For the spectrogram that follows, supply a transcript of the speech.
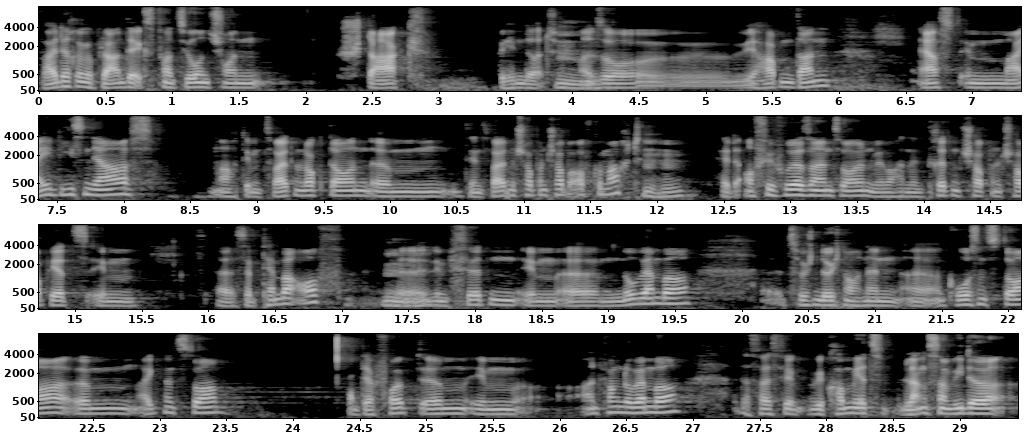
weitere geplante Expansion schon stark behindert. Mhm. Also äh, wir haben dann erst im Mai diesen Jahres, nach dem zweiten Lockdown, ähm, den zweiten Shop and Shop aufgemacht. Mhm. Hätte auch viel früher sein sollen. Wir machen den dritten Shop and Shop jetzt im äh, September auf, Mhm. äh, den vierten im äh, November. Zwischendurch noch einen äh, großen Store, ähm, eigenen Store. Und der folgt ähm, im Anfang November. Das heißt, wir, wir kommen jetzt langsam wieder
